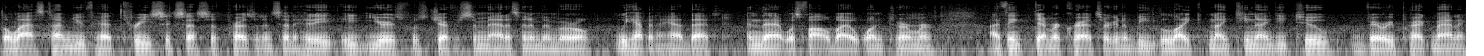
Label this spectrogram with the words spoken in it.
The last time you've had three successive presidents that had eight, eight, years was Jefferson, Madison, and Monroe. We haven't had that, and that was followed by a one-termer. I think Democrats are going to be like 1992, very pragmatic.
